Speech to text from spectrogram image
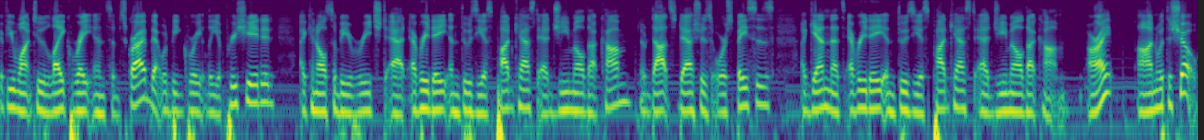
If you want to like, rate, and subscribe, that would be greatly appreciated. I can also be reached at everydayenthusiastpodcast at gmail.com. No dots, dashes, or spaces. Again, that's everydayenthusiastpodcast at gmail.com. All right, on with the show.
